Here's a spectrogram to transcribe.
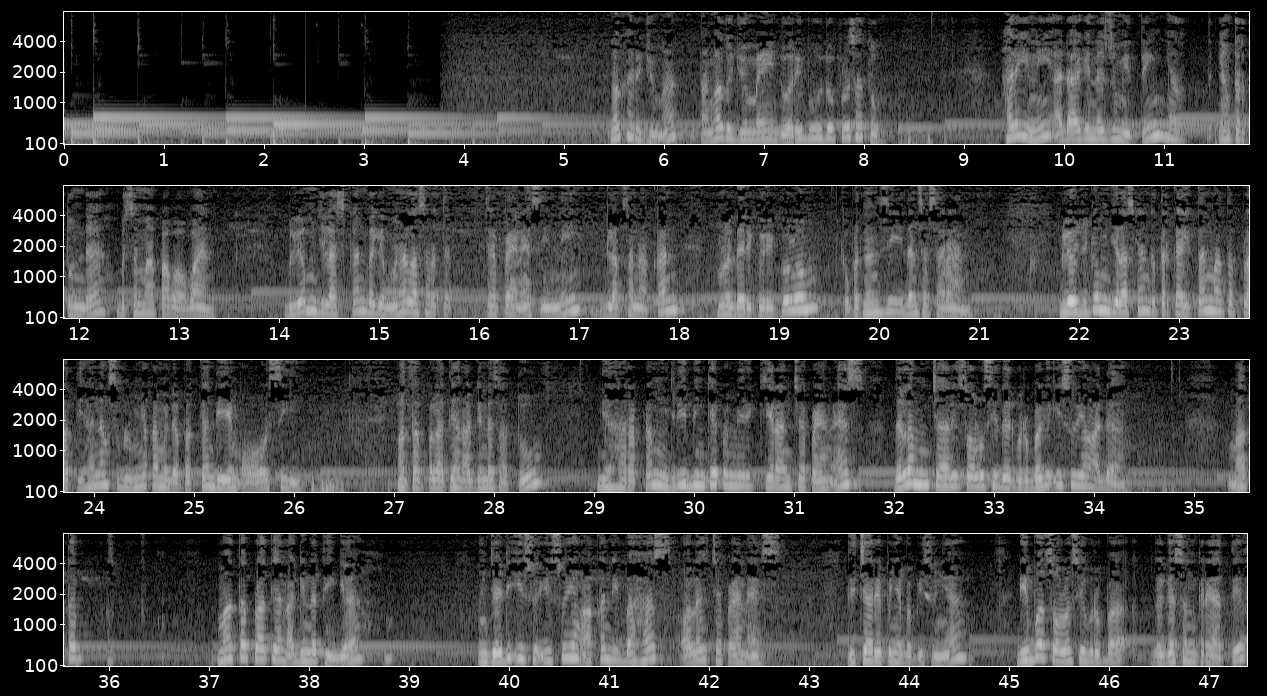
Log hari Jumat, tanggal 7 Mei 2021. Hari ini ada agenda Zoom meeting yang, yang tertunda bersama Pak Wawan. Beliau menjelaskan bagaimana laksana CPNS ini dilaksanakan mulai dari kurikulum, kompetensi, dan sasaran. Beliau juga menjelaskan keterkaitan mata pelatihan yang sebelumnya kami dapatkan di MOOC. Mata pelatihan agenda 1 diharapkan menjadi bingkai pemikiran CPNS dalam mencari solusi dari berbagai isu yang ada. Mata mata pelatihan agenda 3 menjadi isu-isu yang akan dibahas oleh CPNS. Dicari penyebab isunya, dibuat solusi berupa gagasan kreatif,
